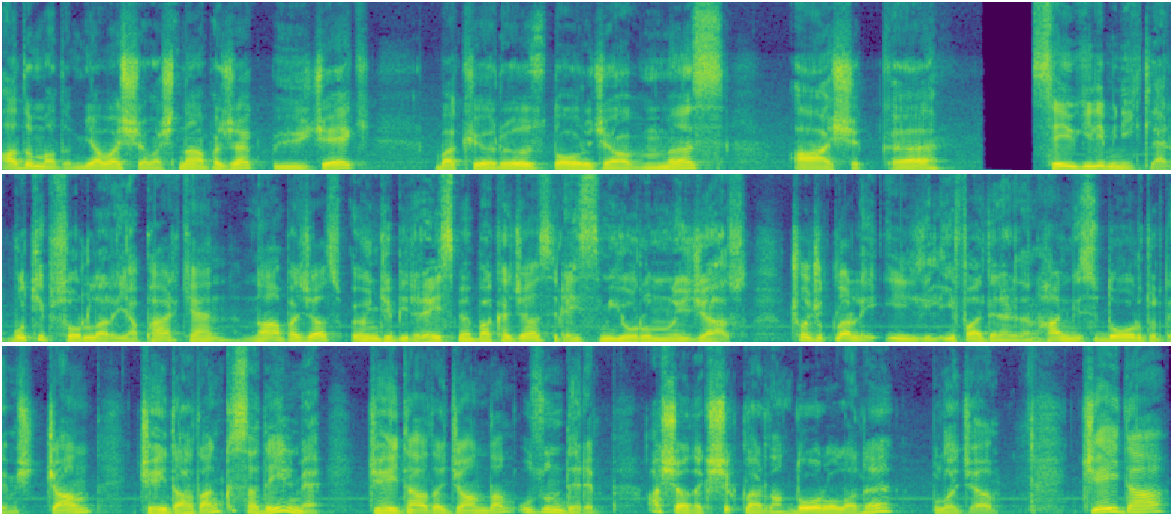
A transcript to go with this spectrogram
adım adım yavaş yavaş ne yapacak? Büyüyecek. Bakıyoruz. Doğru cevabımız A şıkkı. Sevgili minikler bu tip soruları yaparken ne yapacağız? Önce bir resme bakacağız, resmi yorumlayacağız. Çocuklarla ilgili ifadelerden hangisi doğrudur demiş. Can Ceyda'dan kısa değil mi? Ceyda da Can'dan uzun derim. Aşağıdaki şıklardan doğru olanı bulacağım. Ceyda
